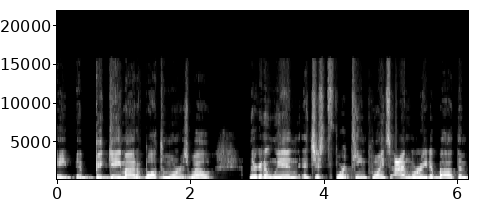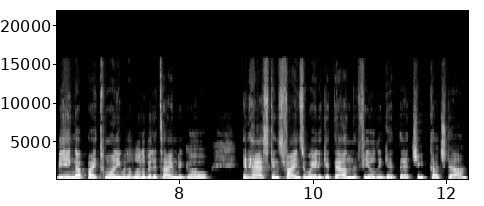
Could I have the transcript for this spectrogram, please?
a, a big game out of Baltimore as well. They're going to win. It's just 14 points. I'm worried about them being up by 20 with a little bit of time to go, and Haskins finds a way to get down the field and get that cheap touchdown.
